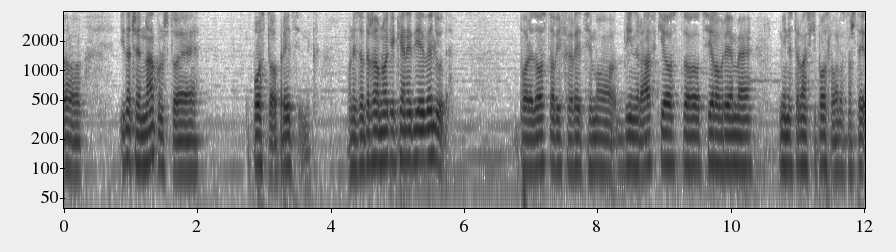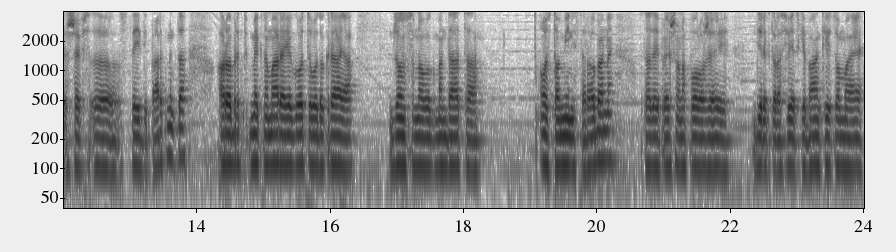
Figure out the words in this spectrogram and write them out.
Uh, inače, nakon što je postao predsjednik, on je zadržao mnoge Kennedyjeve ljude. Pored ostalih, recimo, Dean Rusk je ostao cijelo vrijeme ministar vanjskih poslova, odnosno šef State Departmenta, a Robert McNamara je gotovo do kraja Johnsonovog mandata ostao ministar obrane, tada je prešao na položaj direktora Svjetske banke i to mu je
